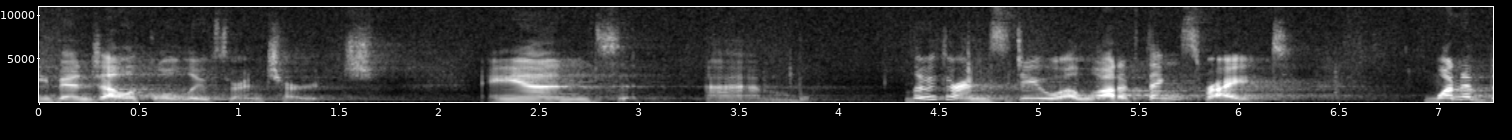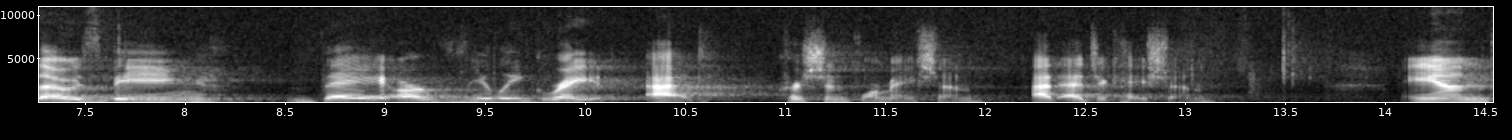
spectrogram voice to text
Evangelical Lutheran Church, and um, Lutherans do a lot of things right. One of those being they are really great at Christian formation, at education. And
